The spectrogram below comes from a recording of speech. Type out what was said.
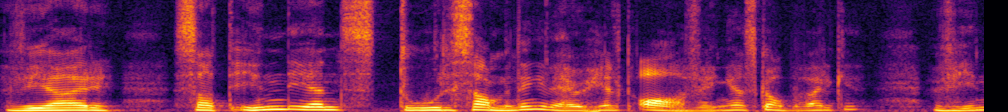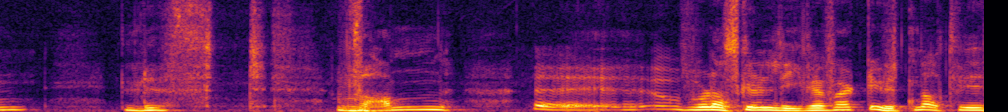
Vi er satt inn i en stor sammenheng. Vi er jo helt avhengig av skaperverket. Vind, luft, vann. Eh, hvordan skulle livet vært uten at vi,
